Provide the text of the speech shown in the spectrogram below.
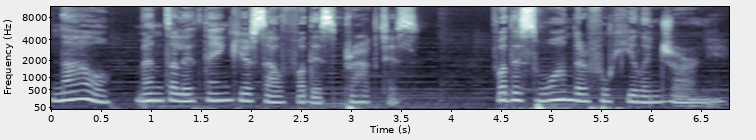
Now, mentally thank yourself for this practice, for this wonderful healing journey.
